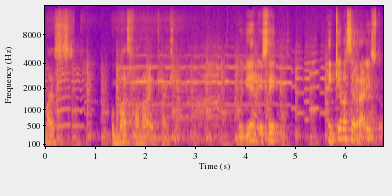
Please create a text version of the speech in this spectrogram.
más con más fama en Francia. Muy bien, este, ¿en qué va a cerrar esto?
